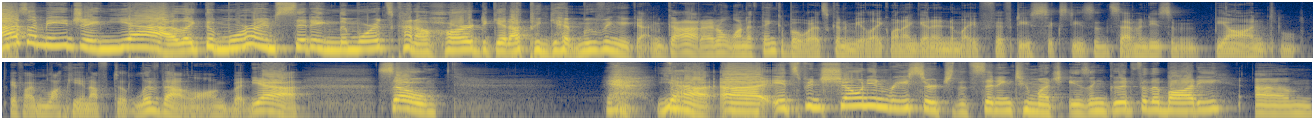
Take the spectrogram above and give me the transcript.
as I'm aging, yeah, like the more I'm sitting, the more it's kind of hard to get up and get moving again. God, I don't want to think about what it's going to be like when I get into my 50s, 60s, and 70s and beyond, if I'm lucky enough to live that long. But yeah. So, yeah, uh, it's been shown in research that sitting too much isn't good for the body. Um,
